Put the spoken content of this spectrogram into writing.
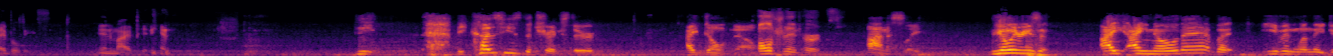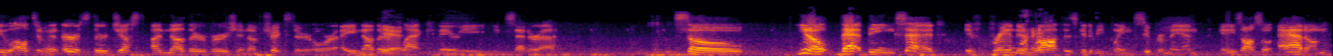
I believe, in my opinion. The, because he's the trickster, I don't know. Alternate Earth. honestly. The only reason I I know that, but even when they do Ultimate Earths, they're just another version of Trickster or another Yeah. Black Canary, etc. So, you know, that being said, if Brandon Right. Roth is going to be playing Superman and he's also Adam,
